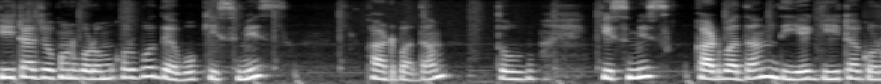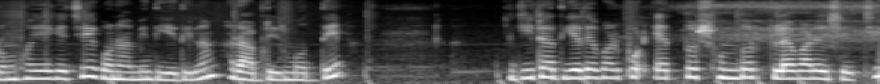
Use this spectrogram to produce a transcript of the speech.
ঘিটা যখন গরম করব দেব কিশমিশ। কাঠবাদাম। তো কিশমিশ কাঠবাদাম দিয়ে ঘিটা গরম হয়ে গেছে, এখন আমি দিয়ে দিলাম রাবড়ির মধ্যে। ঘিটা দিয়ে দেওয়ার পর এত সুন্দর ফ্লেভার এসেছে।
